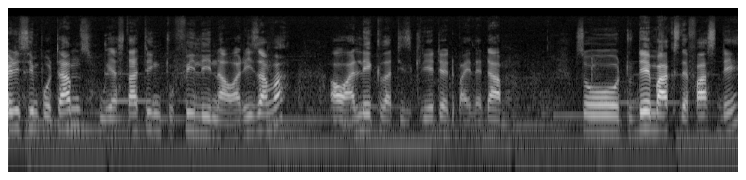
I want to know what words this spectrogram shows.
very simple terms, we are starting to fill in our reservoir, our lake that is created by the dam. So today marks the first day.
